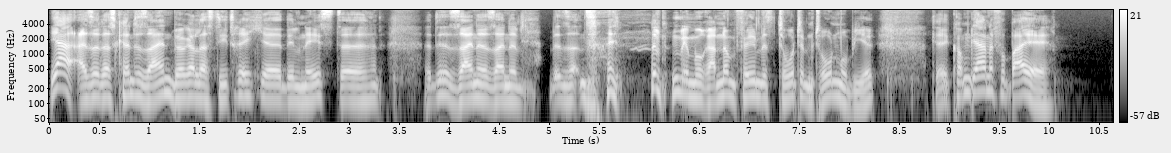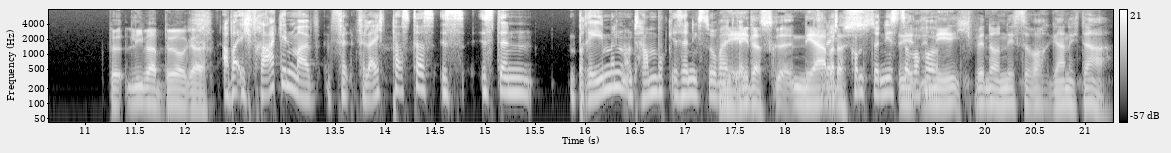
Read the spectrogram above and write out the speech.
Ja, also das könnte sein, Bürger Lars Dietrich äh, demnächst äh, seine, seine, seine Memorandumfilm ist tot im Tonmobil. Okay, komm gerne vorbei, lieber Bürger. Aber ich frage ihn mal, vielleicht passt das. Ist, ist denn Bremen und Hamburg ist ja nicht so weit Nee, weg? das, äh, nee, aber das. kommst du nächste nee, Woche- Nee, ich bin doch nächste Woche gar nicht da.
